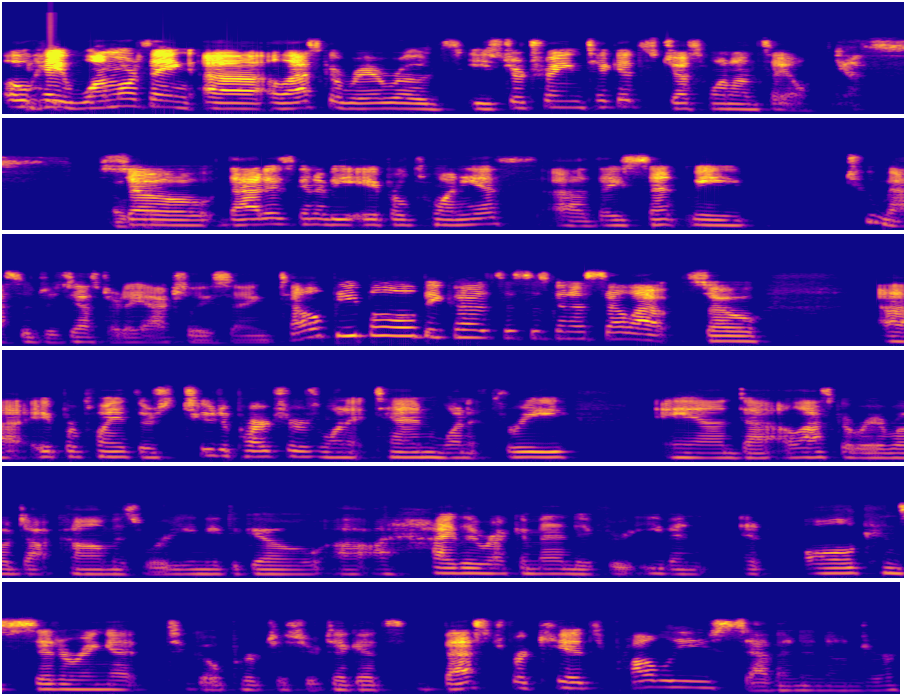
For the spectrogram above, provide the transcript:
Oh hey one more thing. Uh alaska railroad's easter train tickets just went on sale. Yes. So that is going to be april 20th uh, they sent me two messages yesterday actually saying tell people because this is going to sell out so uh, april 20th there's two departures one at 10 one at 3 and uh, alaskarailroad.com is where you need to go uh, i highly recommend if you're even at all considering it to go purchase your tickets best for kids probably seven and under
